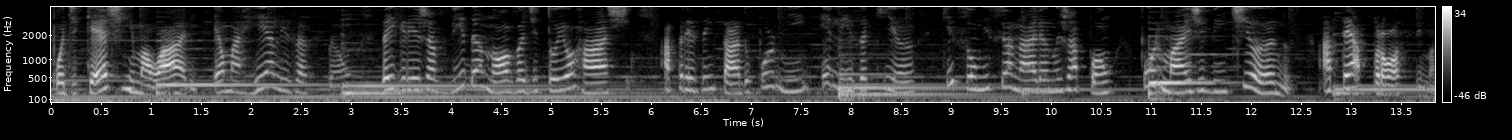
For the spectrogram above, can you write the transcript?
Podcast Himawari é uma realização da Igreja Vida Nova de Toyohashi, apresentado por mim, Elisa Kian, que sou missionária no Japão por mais de 20 anos. Até a próxima!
